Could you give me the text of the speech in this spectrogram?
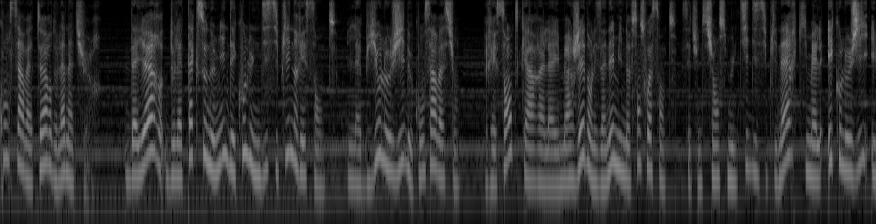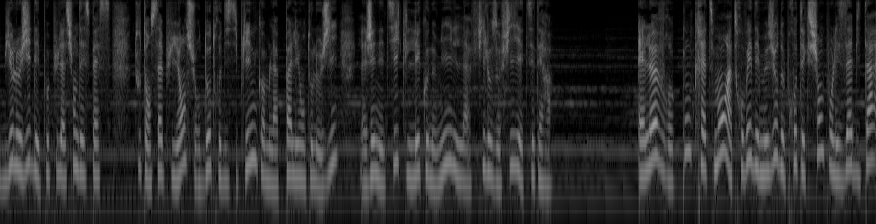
conservateur de la nature. D'ailleurs, de la taxonomie découle une discipline récente, la biologie de conservation. Récente car elle a émergé dans les années 1960. C'est une science multidisciplinaire qui mêle écologie et biologie des populations d'espèces, tout en s'appuyant sur d'autres disciplines comme la paléontologie, la génétique, l'économie, la philosophie, etc. Elle œuvre concrètement à trouver des mesures de protection pour les habitats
